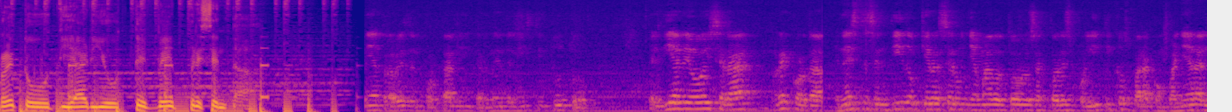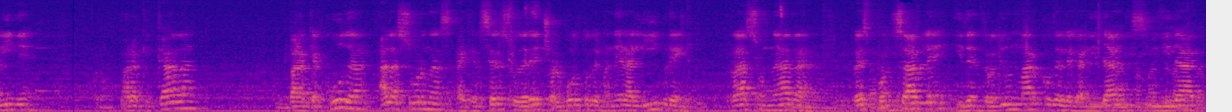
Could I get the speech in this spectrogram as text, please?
Reto Diario TV presenta. A través del portal internet del instituto. El día de hoy será recordado. En este sentido, quiero hacer un llamado a todos los actores políticos para acompañar al INE, para que cada, para que acuda a las urnas a ejercer su derecho al voto de manera libre, razonada, responsable y dentro de un marco de legalidad y civilidad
